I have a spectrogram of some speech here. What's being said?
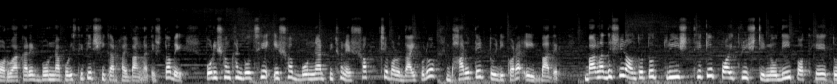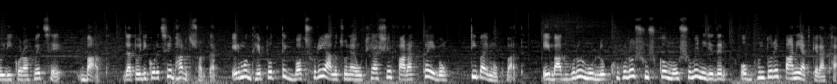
বড় আকারের বন্যা পরিস্থিতির শিকার হয় বাংলাদেশ। তবে পরিসংখ্যান বলছে এসব বন্যার পিছনে সবচেয়ে বড় দায়ী হলো ভারতের তৈরি করা এই বাঁধের। বাংলাদেশের অন্তত ত্রিশ থেকে পঁয়ত্রিশটি নদী পথে তৈরি করা হয়েছে বাঁধ, যা তৈরি করেছে ভারত সরকার। এর মধ্যে প্রত্যেক বছরই আলোচনায় উঠে আসে ফারাক্কা এবং টিপাইমুখ বাঁধ। এই বাঁধগুলোর মূল লক্ষ্য হলো শুষ্ক মৌসুমে নিজেদের অভ্যন্তরে পানি আটকে রাখা।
